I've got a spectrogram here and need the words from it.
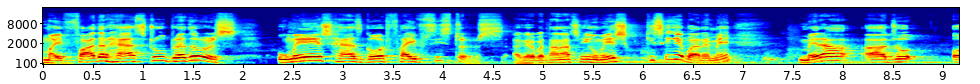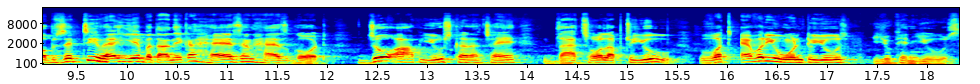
my father has two brothers Umesh has got five sisters अगर बताना चाहिए उमेश किसी के बारे में, मेरा जो ऑब्जेक्टिव है ये बताने का हैज़ एंड हैज़ गॉट जो आप यूज़ करना चाहें that's all up to you whatever you want to use you can use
